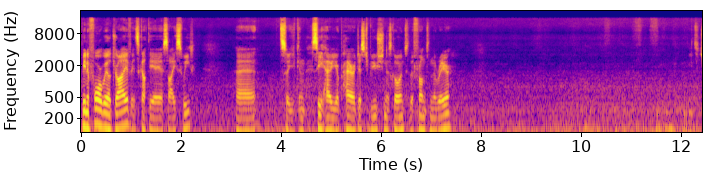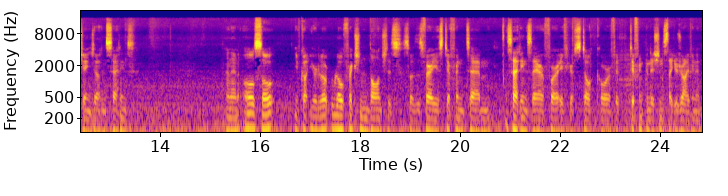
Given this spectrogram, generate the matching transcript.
Being a four-wheel drive it's got the ASI suite. Uh, so you can see how your power distribution is going to the front and the rear. Need to change that in settings. And then also you've got your low, friction launches so there's various different um, settings there for if you're stuck or if it different conditions that you're driving in.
